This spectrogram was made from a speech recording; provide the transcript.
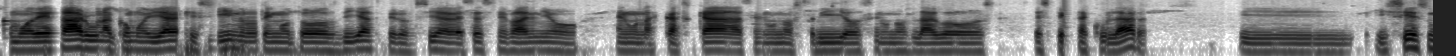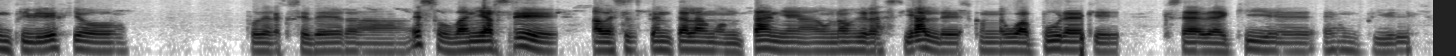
Como dejar una comodidad que sí, no lo tengo todos los días, pero sí, a veces me baño en unas cascadas, en unos ríos, en unos lagos espectacular. Y, y sí es un privilegio poder acceder a eso, bañarse a veces frente a la montaña, a unos glaciales con agua pura que, que sale de aquí, eh, es, un privilegio.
